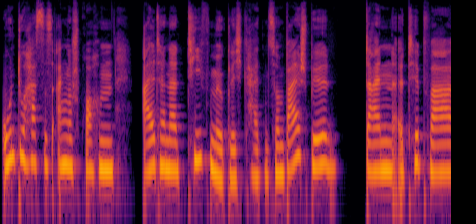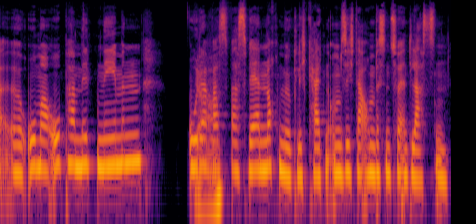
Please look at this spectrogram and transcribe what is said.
Und du hast es angesprochen, Alternativmöglichkeiten. Zum Beispiel dein äh, Tipp war äh, Oma Opa mitnehmen oder ja. was was wären noch Möglichkeiten, um sich da auch ein bisschen zu entlasten?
